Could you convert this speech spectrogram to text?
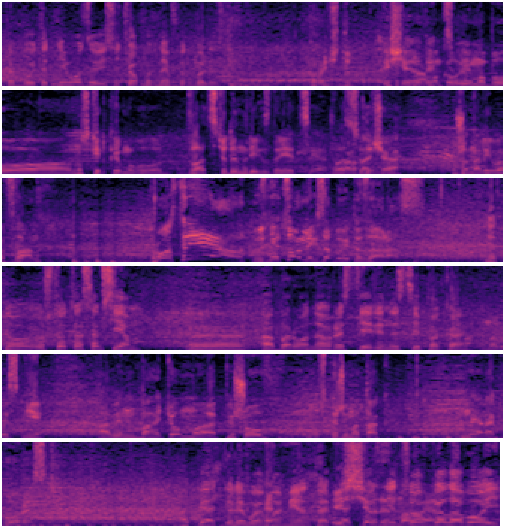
Это будет от него зависеть, опытный футболист. До речі, тут ще один, коли йому було. Ну скільки йому було? 21 рік, здається. 21. Передача вже на лівий фланг. Простріл! Кузнєцов міг забити зараз. Нет, ну что-то совсем э, оборона в растерянности пока. Навесні. А він багатьом е, пішов, ну скажімо так, не на користь. Опять голевой момент. Опять Еще один Кузнецов момент. головой.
